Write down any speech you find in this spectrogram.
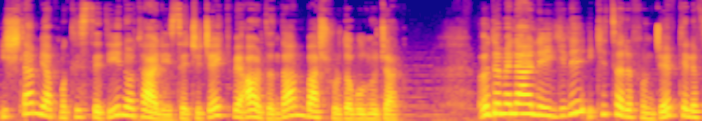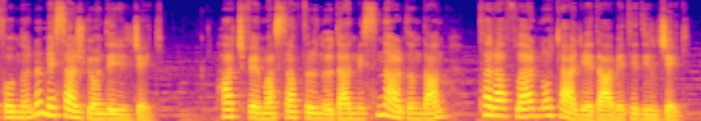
işlem yapmak istediği noterliği seçecek ve ardından başvuruda bulunacak. Ödemelerle ilgili iki tarafın cep telefonlarına mesaj gönderilecek. Haç ve masrafların ödenmesinin ardından taraflar noterliğe davet edilecek.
